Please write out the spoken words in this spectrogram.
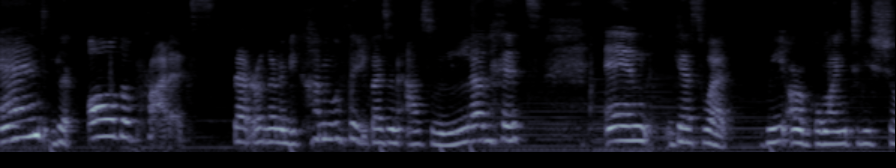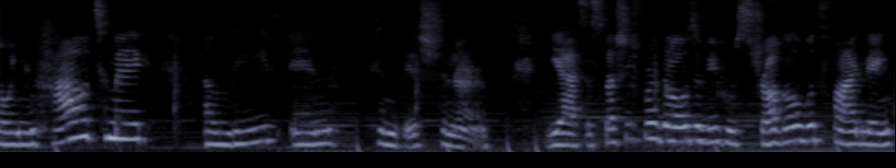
and get all the products that are gonna be coming with it. You guys are gonna absolutely love it. And guess what? We are going to be showing you how to make a leave-in conditioner. Yes, especially for those of you who struggle with finding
